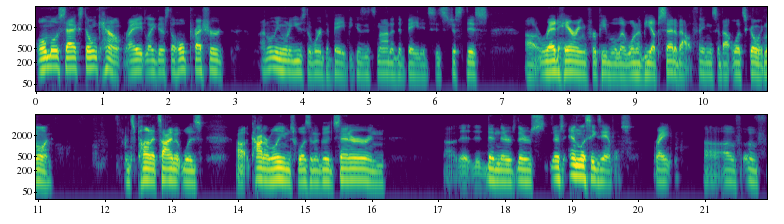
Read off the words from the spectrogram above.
almost sacks don't count, right? Like there's the whole pressure. I don't even want to use the word debate because it's not a debate. It's it's just this uh, red herring for people that want to be upset about things about what's going on. Once upon a time, it was uh, Connor Williams wasn't a good center, and uh, then there's there's there's endless examples, right? Uh, of of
